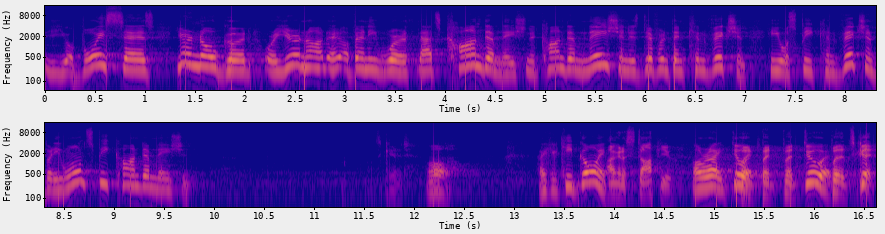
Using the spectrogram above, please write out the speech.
a, voice says you're no good or you're not of any worth, that's condemnation. And condemnation is different than conviction. He will speak conviction, but he won't speak condemnation. That's good. Oh, I could keep going. I'm going to stop you. All right, do but, it. But but do it. But it's good.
